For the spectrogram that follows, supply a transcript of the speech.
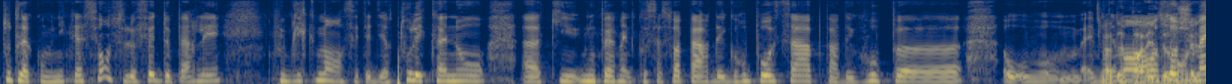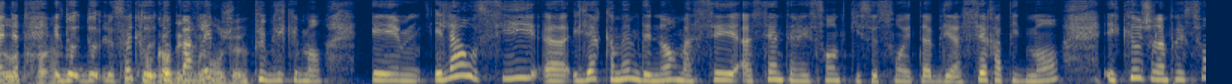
toute la communication, c'est le fait de parler publiquement, c'est-à-dire tous les canaux. Qui nous permettent, que ce soit par des groupes WhatsApp, par des groupes euh, évidemment en social media, et de, le fait de, parler publiquement. Et, et, là aussi, euh, il y a quand même des normes assez, assez intéressantes qui se sont établies assez rapidement et que j'ai l'impression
